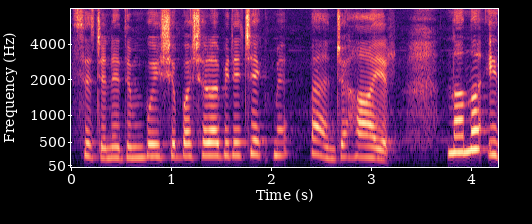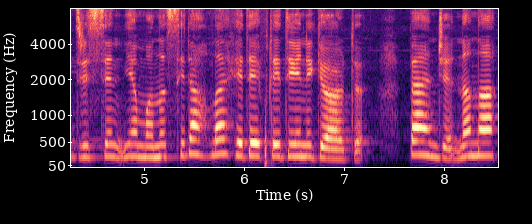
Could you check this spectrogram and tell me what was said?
Sizce Nedim bu işi başarabilecek mi? Bence hayır. Nana İdris'in Yaman'ı silahla hedeflediğini gördü. Bence Nana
